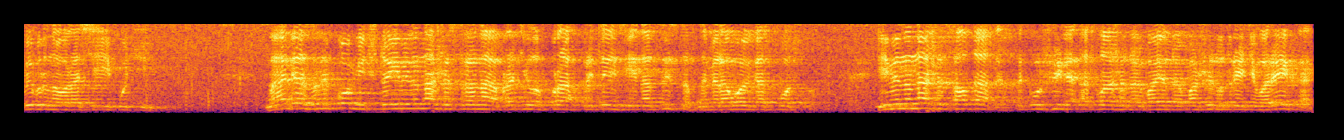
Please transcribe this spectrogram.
выбранного Россией пути. Мы обязаны помнить, что именно наша страна обратила в прах претензии нацистов на мировое господство. Именно наши солдаты сокрушили отлаженную военную машину Третьего Рейха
